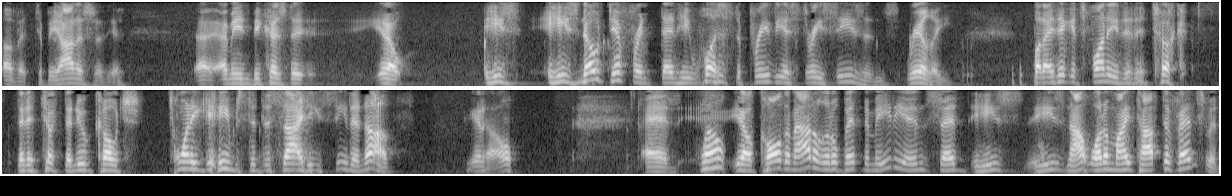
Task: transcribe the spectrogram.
of it, to be honest with you. I, I mean, because the, you know, he's he's no different than he was the previous three seasons, really. But I think it's funny that it took that it took the new coach 20 games to decide he's seen enough, you know. And well, you know, called him out a little bit in the media and said he's he's not one of my top defensemen.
